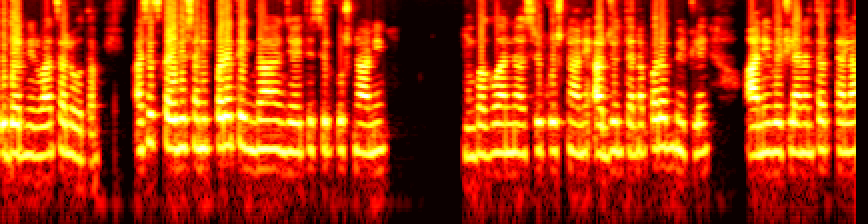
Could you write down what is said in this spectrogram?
उदरनिर्वाह चालू होता. असंच काही दिवसांनी परत एकदा जे आहे ते श्रीकृष्ण आणि भगवान श्रीकृष्ण आणि अर्जुन त्यांना परत भेटले आणि भेटल्यानंतर त्याला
